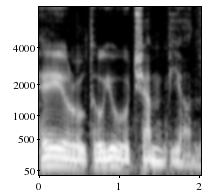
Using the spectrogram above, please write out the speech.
Hail to you, champion.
